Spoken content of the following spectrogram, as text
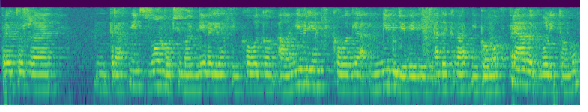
Pretože teraz nič zlom voči mojim neveriacim kolegom, ale neveriaci kolega im nebude vedieť adekvátne pomôcť práve kvôli tomu,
